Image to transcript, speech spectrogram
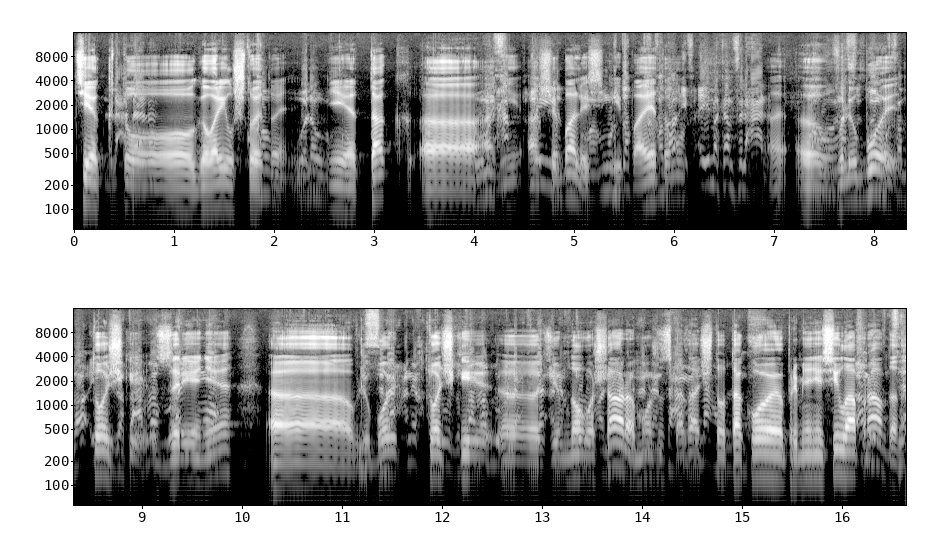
те, кто говорил, что это не так, а, они ошибались. И поэтому э, в любой точке зрения, э, в любой точке земного шара можно сказать, что такое применение силы оправдано.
